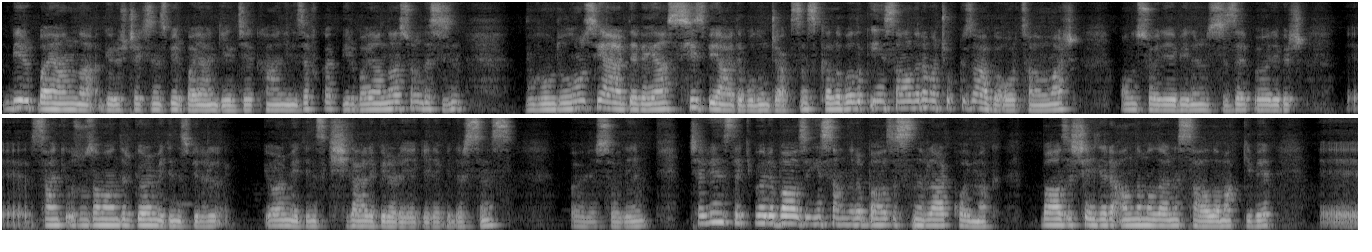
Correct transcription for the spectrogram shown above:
Bir bayanla görüşeceksiniz. Bir bayan gelecek hanenize fakat bir bayandan sonra da sizin bulunduğunuz yerde veya siz bir yerde bulunacaksınız. Kalabalık insanlar ama çok güzel bir ortam var. Onu söyleyebilirim size. Böyle bir e, sanki uzun zamandır görmediğiniz bir görmediğiniz kişilerle bir araya gelebilirsiniz. Öyle söyleyeyim. Çevrenizdeki böyle bazı insanlara bazı sınırlar koymak, bazı şeyleri anlamalarını sağlamak gibi e,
